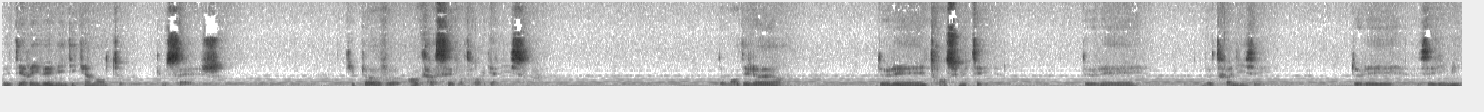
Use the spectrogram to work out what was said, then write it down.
les dérivés médicamenteux, que sais-je, qui peuvent encrasser votre organisme. Demandez-leur de les transmuter, de les neutraliser, de les éliminer.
